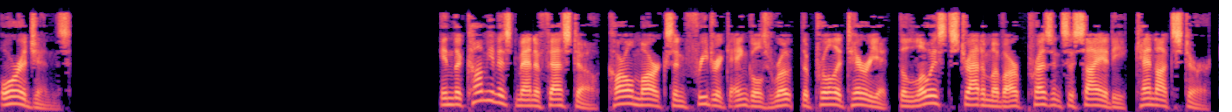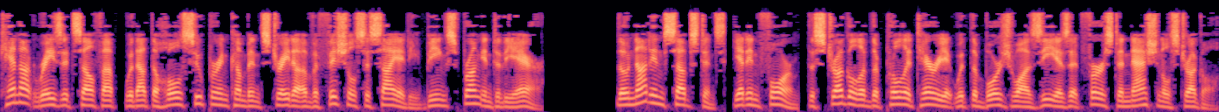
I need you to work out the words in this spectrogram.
Origins In the Communist Manifesto, Karl Marx and Friedrich Engels wrote, The proletariat, the lowest stratum of our present society, cannot stir, cannot raise itself up, without the whole superincumbent strata of official society being sprung into the air. Though not in substance, yet in form, the struggle of the proletariat with the bourgeoisie is at first a national struggle.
